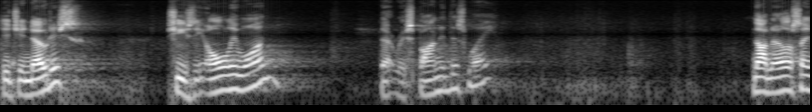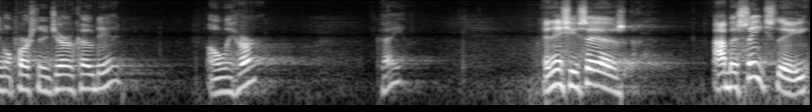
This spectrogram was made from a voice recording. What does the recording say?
Did you notice? She's the only one that responded this way. Not another single person in Jericho did, only her. Okay? And then she says, I beseech thee,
